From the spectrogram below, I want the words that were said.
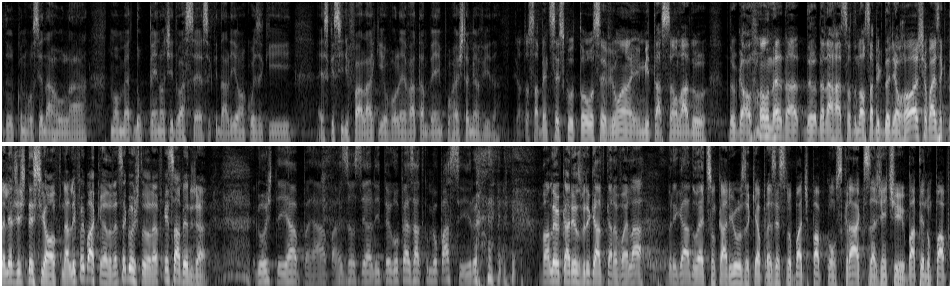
do, quando você narrou lá no momento do pênalti do acesso, que dali é uma coisa que esqueci de falar que eu vou levar também pro resto da minha vida. Já estou sabendo que você escutou, você viu uma imitação lá do, do Galvão, né? Da, do, da narração do nosso amigo Daniel Rocha, mas aqui dali a gente desse off, né? Ali foi bacana, né? Você gostou, né? Fiquei sabendo já. Gostei, rapaz. Rapaz, você ali pegou pesado com o meu parceiro. Valeu, Carius. Obrigado, cara. Vai lá. Obrigado, Edson Carius, aqui a presença no bate-papo com os craques. A gente batendo um papo.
